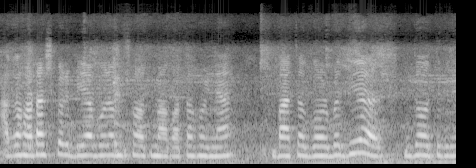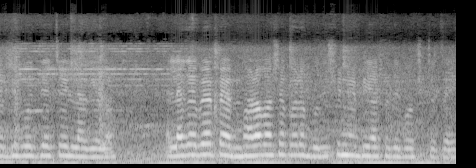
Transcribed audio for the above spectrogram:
আগে হঠাৎ করে বিয়া বললাম, সৎ মা কথা হয় না। বাচ্চা গর্বে দিয়ে দিয়ে বিপদ দিয়ে চলে গেল। এলাকা এবার প্রেম, ভালোবাসা করে বুঝি শুনে বিয়ার সাথে বসতে চাই।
